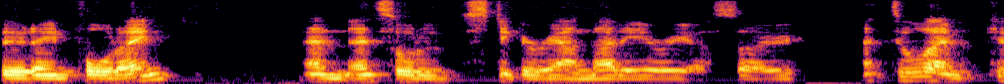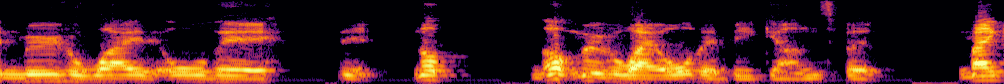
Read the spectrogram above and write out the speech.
13, 14, and, and sort of stick around that area. So until they can move away all their, their not not move away all their big guns, but make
